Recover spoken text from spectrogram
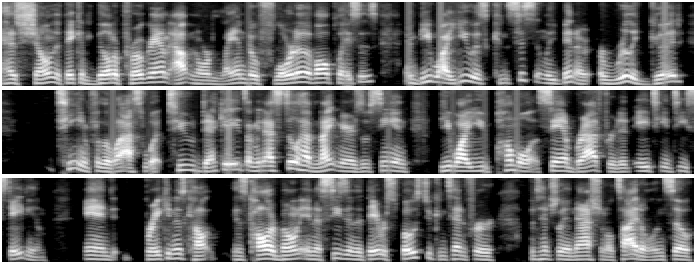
has shown that they can build a program out in Orlando, Florida, of all places. And BYU has consistently been a, a, really good team for the last, what, two decades? I mean, I still have nightmares of seeing BYU pummel Sam Bradford at AT&T Stadium and breaking his, his collarbone in a season that they were supposed to contend for potentially a national title. And so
